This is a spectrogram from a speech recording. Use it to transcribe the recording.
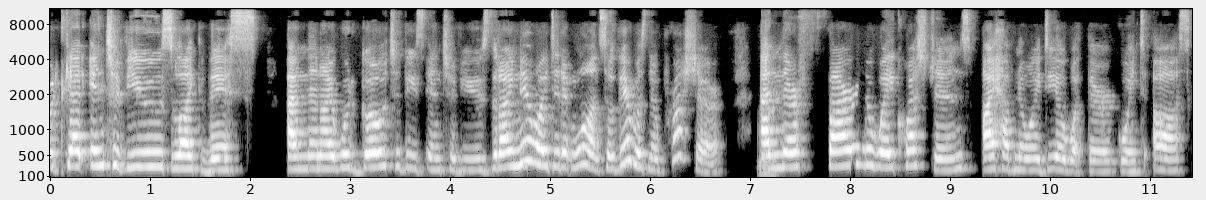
Would get interviews like this, and then I would go to these interviews that I knew I didn't want. So there was no pressure, right. and they're firing away questions. I have no idea what they're going to ask,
